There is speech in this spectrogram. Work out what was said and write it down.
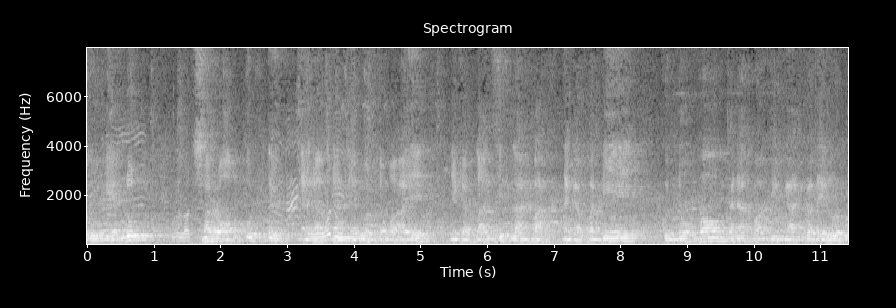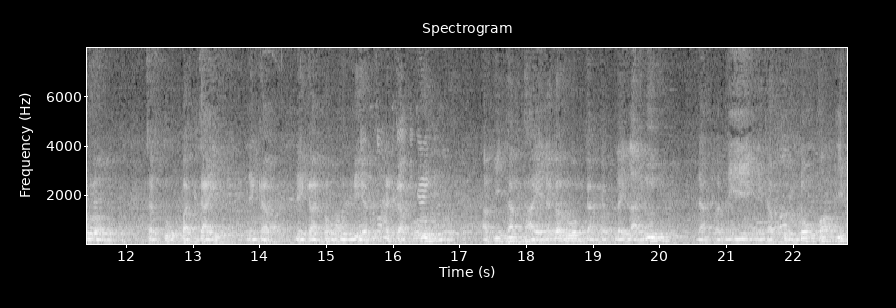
คือเหรียญรุ่นรถฉลองกุฏินะครับโอ้โหนั่นเนี่ยรวมถวายนะครับหลายสิบล้านบาทนะครับวันนี้ คุณนุพร้อมคณะความพิมพ์งานก็ได้รวบรวมจัตุปัจจัยนะครับในการประมูลเหรียญนะครับรุ่นอภิทักษ์ไทยแล้วก็ร่วมกันกับหลาย ๆ รุ่นนะวันนี้นะครับคุณนกพร้อมทีม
